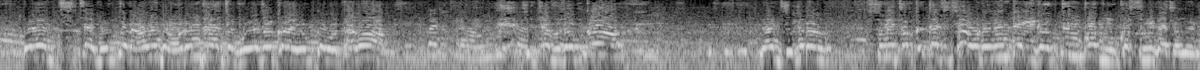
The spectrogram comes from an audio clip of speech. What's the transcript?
너는 진짜 욕도 나오는데 어른들한테 보여줄 거라 욕도 못하고 진짜 무섭고 난 지금 숨이 턱 끝까지 차오르는데 이거 뜬꽃 묶었습니다 저는.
